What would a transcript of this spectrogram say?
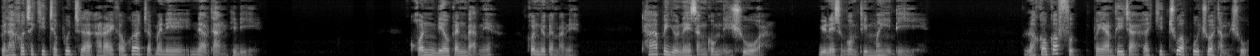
เวลาเขาจะคิดจะพูดจะอะไรเขาก็จะมาในแนวทางที่ดี คนเดียวกันแบบเนี้ยคนเดียวกันแบบเนี้ยถ้าไปอยู่ในสังคมที่ชั่ว อยู่ในสังคมที่ไม่ดี แล้วเขาก็ฝึกพยายามที่จะเออคิดชั่วพูดชั่วทำชั่ว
